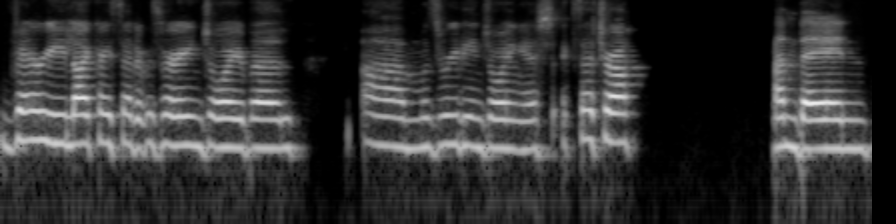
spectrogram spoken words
very, like I said, it was very enjoyable. Um, was really enjoying it, etc. And then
